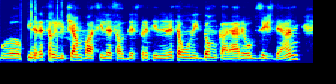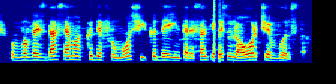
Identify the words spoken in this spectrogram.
uh, tinerețea lui Lucian Vasile sau despre tinerețea unui domn care are 80 de ani, vă veți da seama cât de frumos și cât de interesant e textul la orice vârstă.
